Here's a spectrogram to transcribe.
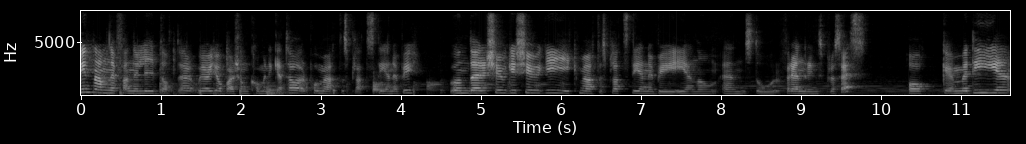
Mitt namn är Fanny Livdotter och jag jobbar som kommunikatör på Mötesplats Steneby. Under 2020 gick Mötesplats Steneby igenom en stor förändringsprocess och eh, med det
